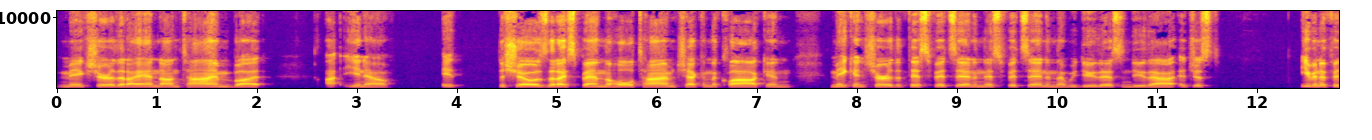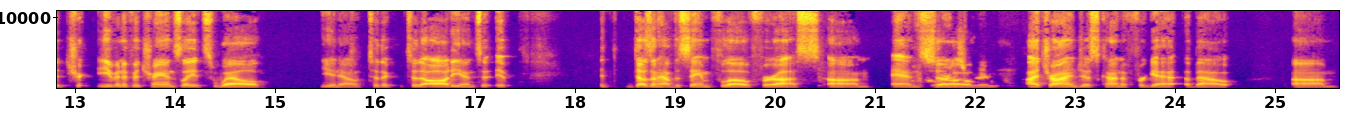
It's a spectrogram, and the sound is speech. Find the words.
make sure that I end on time. But I, you know, it the shows that I spend the whole time checking the clock and making sure that this fits in and this fits in and that we do this and do that. It just even if it tr- even if it translates well, you know, to the to the audience, it, it it doesn't have the same flow for us. Um, and course, so man. I try and just kind of forget about um,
